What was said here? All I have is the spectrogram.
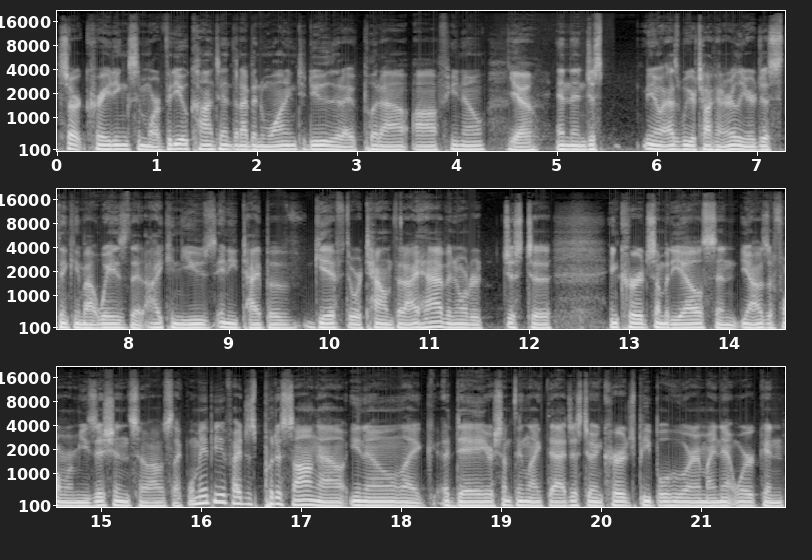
start creating some more video content that I've been wanting to do that I've put out off, you know. Yeah. And then just you know, as we were talking earlier, just thinking about ways that I can use any type of gift or talent that I have in order just to encourage somebody else. And, you know, I was a former musician, so I was like, well, maybe if I just put a song out, you know, like a day or something like that, just to encourage people who are in my network and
